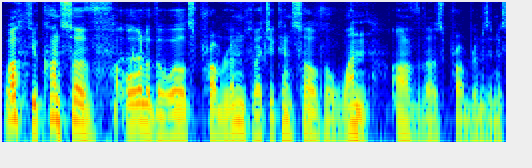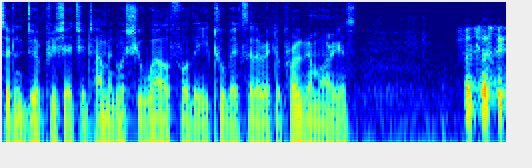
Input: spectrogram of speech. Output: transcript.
Well, you can't solve all of the world's problems, but you can solve one of those problems. And we certainly do appreciate your time and wish you well for the Ithuba Excelerator program, Marius. Fantastic.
